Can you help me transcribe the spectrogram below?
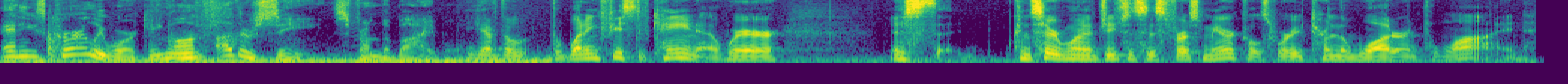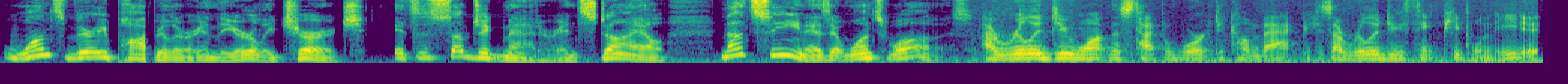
And he's currently working on other scenes from the Bible. You have the, the wedding feast of Cana, where it's considered one of Jesus' first miracles where he turned the water into wine. Once very popular in the early church, it's a subject matter and style not seen as it once was. I really do want this type of work to come back because I really do think people need it.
